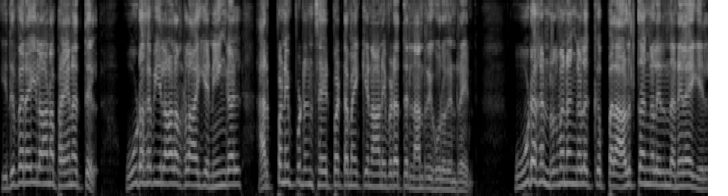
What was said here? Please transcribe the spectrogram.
இதுவரையிலான பயணத்தில் ஊடகவியலாளர்களாகிய நீங்கள் அர்ப்பணிப்புடன் செயற்பட்டமைக்கு நான் இவ்விடத்தில் நன்றி கூறுகின்றேன் ஊடக நிறுவனங்களுக்கு பல அழுத்தங்கள் இருந்த நிலையில்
